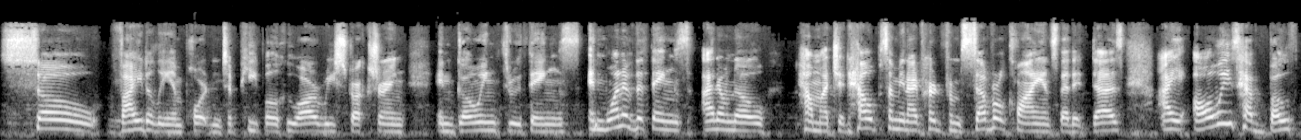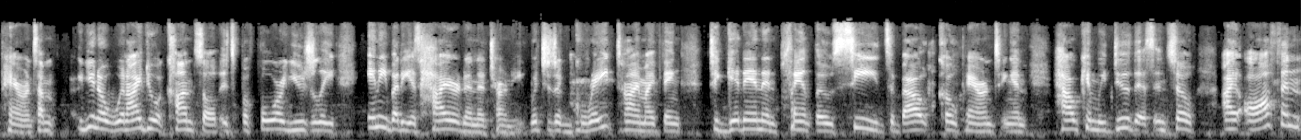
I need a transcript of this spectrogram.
so vitally important to people who are restructuring and going through things. And one of the things i don't know how much it helps. I mean, I've heard from several clients that it does. I always have both parents. I'm, you know, when I do a consult, it's before usually anybody has hired an attorney, which is a great time, I think, to get in and plant those seeds about co parenting and how can we do this. And so I often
